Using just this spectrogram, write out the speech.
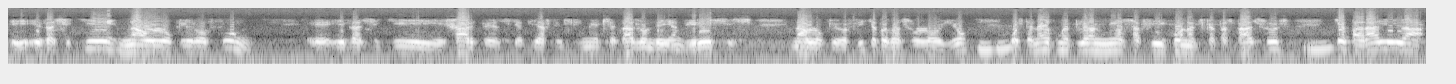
οι, οι δασικοί, να ολοκληρωθούν ε, οι δασικοί χάρτες, γιατί αυτή τη στιγμή εξετάζονται οι αντιρρήσεις, να ολοκληρωθεί και το δασολόγιο, ώστε να έχουμε πλέον μια σαφή εικόνα της καταστάσεως και παράλληλα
